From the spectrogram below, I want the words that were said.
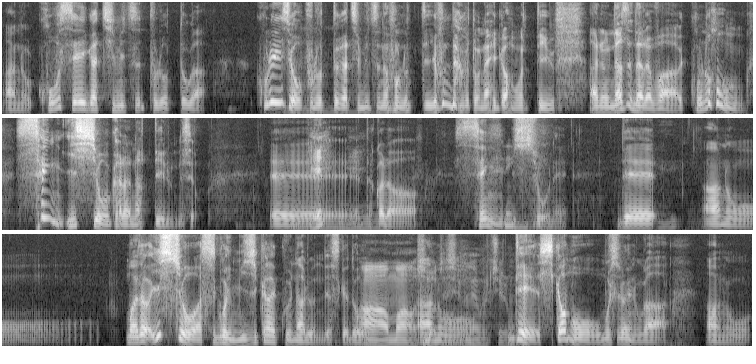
あの構成が緻密プロットが。これ以上プロットが緻密なものって読んだことないかもっていう。あのなぜならばこの本1001章からなっているんですよ。えーえ？だから1001章ね。であのーまあだから1章はすごい短くなるんですけどああまあそあうですよねのもちろん。でしかも面白いのがあの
